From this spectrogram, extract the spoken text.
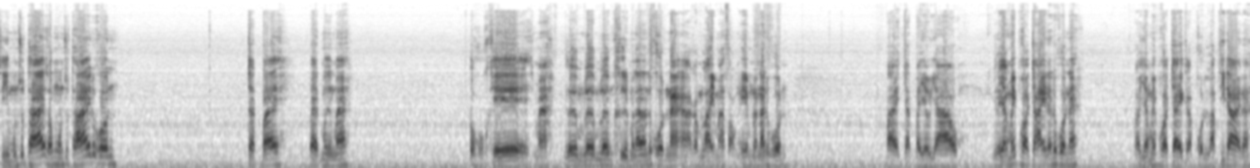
สี่หมุนสุดท้ายสองหมุนสุดท้ายทุกคน จัดไปแปดหมื่นมา โอเค มา เริ่มเริ่มเริ่มคืนมาแล้วนะทุกคนนะ อ่ากำไรมาสองเอ็มแล้วนะทุกคน ไปจัดไปยาวๆแต่ยังไม่พอใจนะทุกคนนะ เรายังไม่พอใจกับผลลัพธ์ที่ได้นะ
